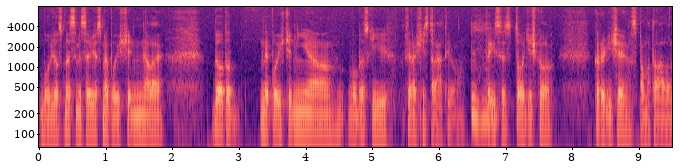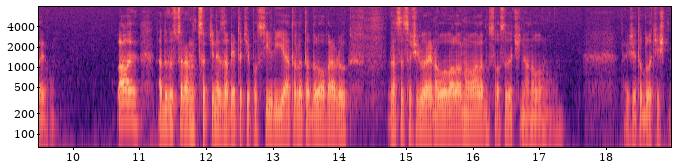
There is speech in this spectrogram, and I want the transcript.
bohužel jsme si mysleli, že jsme pojištění, ale bylo to nepojištění a obrovský finanční ztráty, no, mm-hmm. který se z toho těžko jako rodiče zpamatovávali. No. Ale na druhou stranu, co tě nezabije, to tě posílí a tohle to bylo opravdu, zase se všechno renovovalo, no, ale muselo se začít na novo. No. Takže to bylo těžké.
